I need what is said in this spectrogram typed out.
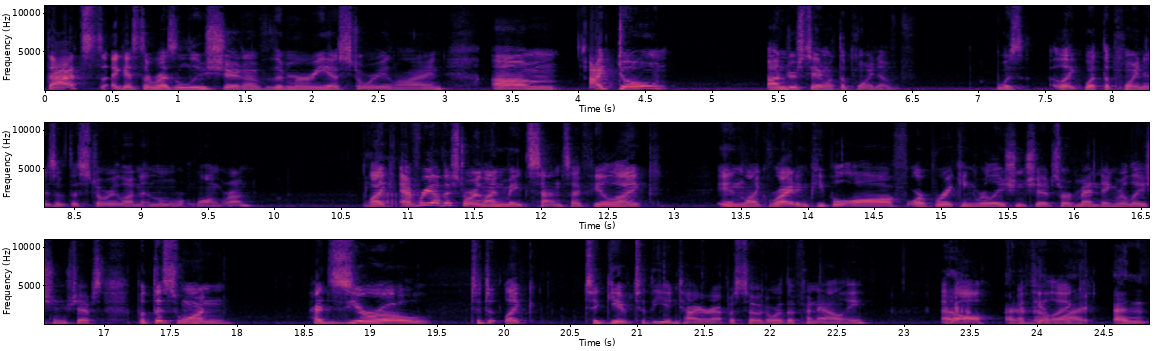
that's i guess the resolution of the maria storyline um i don't understand what the point of was like what the point is of the storyline in the long run like Yeah. every other storyline made sense i feel like in like writing people off or breaking relationships or mending relationships but this one had zero to like to give to the entire episode or the finale at Yeah, all I i, feel like why. And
